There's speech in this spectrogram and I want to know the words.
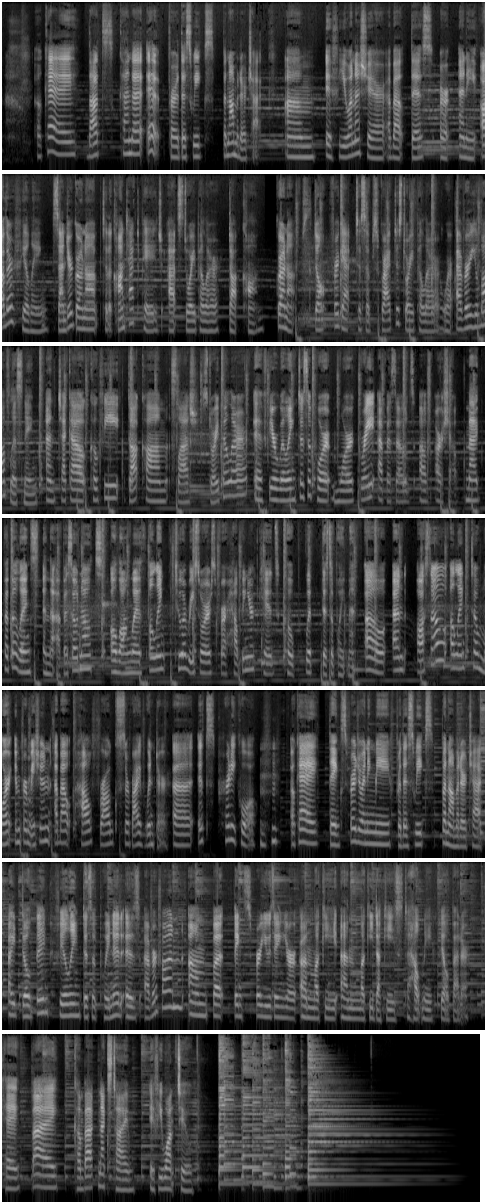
okay, that's kinda it for this week's Bean-o-meter check. Um, if you want to share about this or any other feeling, send your grown up to the contact page at storypillar.com. Grown-ups, don't forget to subscribe to Storypillar wherever you love listening and check out ko-fi.com slash storypillar if you're willing to support more great episodes of our show. Meg put the links in the episode notes along with a link to a resource for helping your kids cope with disappointment. Oh, and also a link to more information about how frogs survive winter. Uh, it's pretty cool. Okay, thanks for joining me for this week's Bean-o-meter check. I don't think feeling disappointed is ever fun, um, but thanks for using your unlucky and lucky duckies to help me feel better. Okay, bye. Come back next time if you want to.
